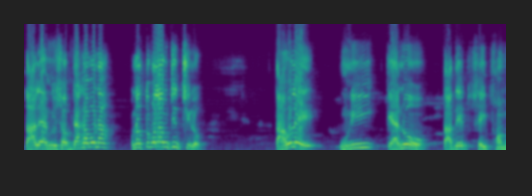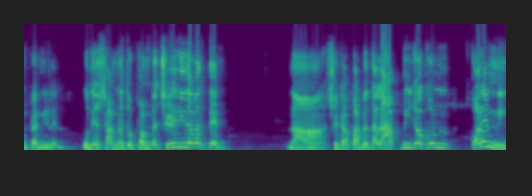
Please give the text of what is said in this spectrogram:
তাহলে আমি সব দেখাবো না। ওনার তো বলা উচিত ছিল। তাহলে উনি কেন তাদের সেই ফর্মটা নিলেন? ওদের সামনে তো ফর্মটা ছেড়ে দিতে পারতেন। না, সেটা পারবে। তাহলে আপনি যখন করেননি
